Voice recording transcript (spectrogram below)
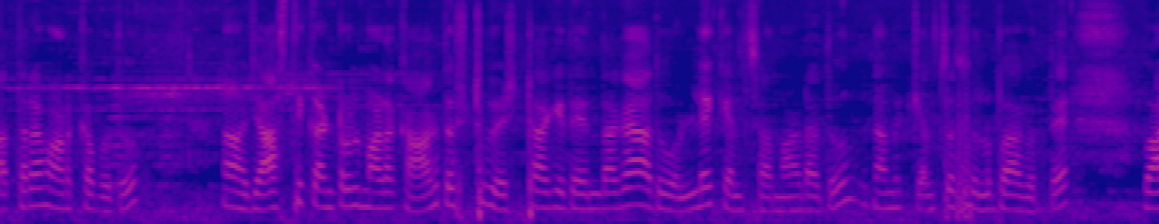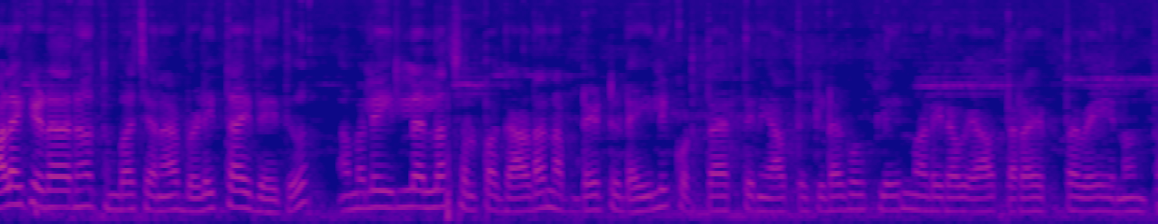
ಆ ಥರ ಮಾಡ್ಕೊಬೋದು. ಜಾಸ್ತಿ ಕಂಟ್ರೋಲ್ ಮಾಡೋಕ್ಕಾಗದಷ್ಟು ವೆಸ್ಟ್ ಆಗಿದೆ ಅಂದಾಗ ಅದು ಒಳ್ಳೆ ಕೆಲಸ ಮಾಡೋದು. ನಮಗೆ ಕೆಲಸ ಸುಲಭ ಆಗುತ್ತೆ. ಬಾಳೆ ಗಿಡನೂ ತುಂಬ ಚೆನ್ನಾಗಿ ಬೆಳೀತಾ ಇದೆ ಇದು. ಆಮೇಲೆ ಇಲ್ಲೆಲ್ಲ ಸ್ವಲ್ಪ ಗಾರ್ಡನ್ ಅಪ್ಡೇಟ್ ಡೈಲಿ ಕೊಡ್ತಾ ಇರ್ತೀನಿ. ಯಾವ ಗಿಡಗಳು ಕ್ಲೀನ್ ಮಾಡಿರೋ ಯಾವ ಥರ ಇರ್ತವೆ, ಏನು ಅಂತ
